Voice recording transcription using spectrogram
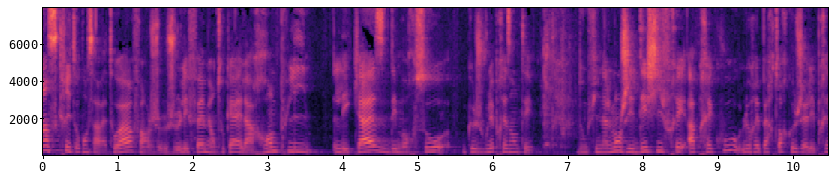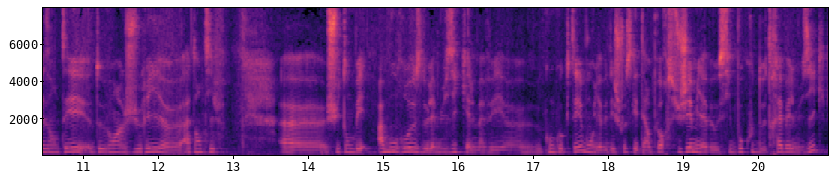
inscrite au conservatoire, enfin je, je l'ai fait, mais en tout cas elle a rempli les cases des morceaux que je voulais présenter. Donc finalement, j'ai déchiffré après coup le répertoire que j'allais présenter devant un jury euh, attentif. Euh, je suis tombée amoureuse de la musique qu'elle m'avait euh, concoctée. Bon, il y avait des choses qui étaient un peu hors sujet, mais il y avait aussi beaucoup de très belles musiques,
